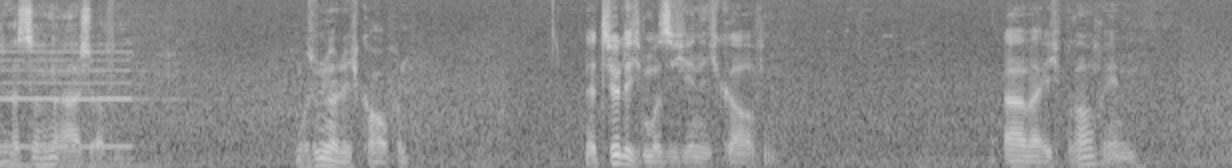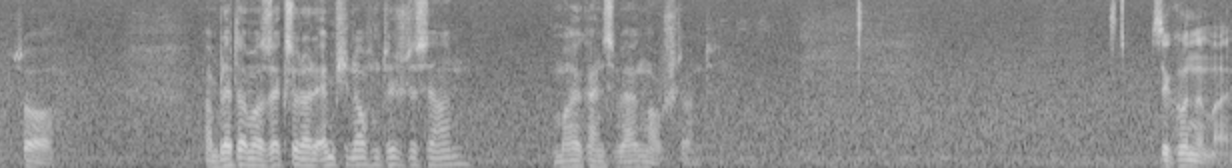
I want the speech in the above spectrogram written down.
Du hast doch einen Arsch offen. Muss ihn ja nicht kaufen. Natürlich muss ich ihn nicht kaufen. Aber ich brauche ihn. So. Dann blätter mal 600 Ämmchen auf den Tisch des Herrn. Und mache keinen Zwergenaufstand. Sekunde mal.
